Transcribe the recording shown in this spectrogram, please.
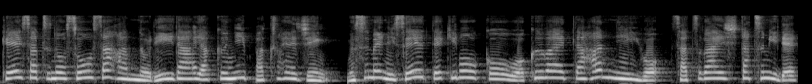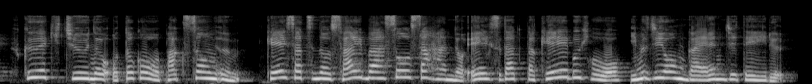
警察の捜査班のリーダー役にパクヘジン、娘に性的暴行を加えた犯人を殺害した罪で服役中の男をパクソンウン、警察のサイバー捜査班のエースだった警部補をイムジオンが演じている。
